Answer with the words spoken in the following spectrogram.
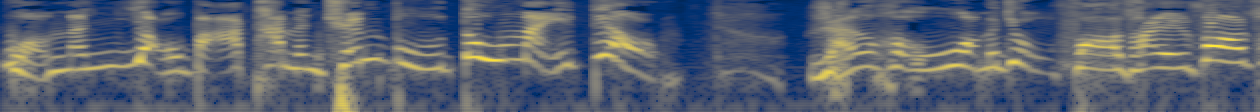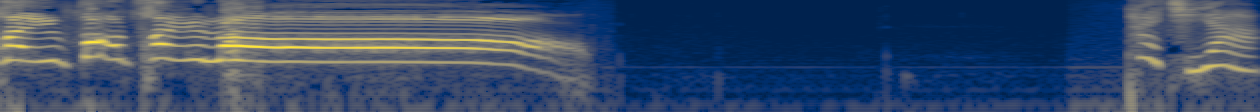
我们要把他们全部都卖掉，然后我们就发财发财发财啦！”泰奇呀，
